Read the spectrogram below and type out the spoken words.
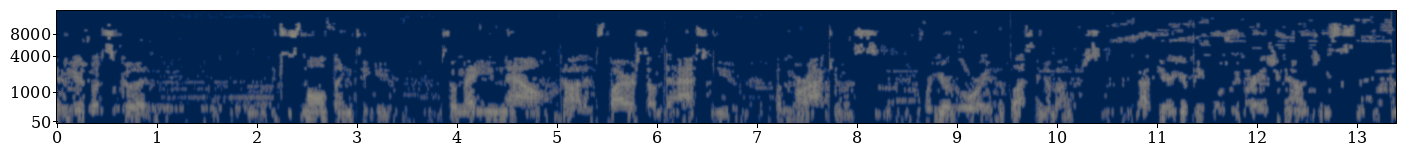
And here's what's good it's a small thing to you. So may you now, God, inspire some to ask you for the miraculous, for your glory and the blessing of others. God, hear your people as we praise you now in Jesus' name.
